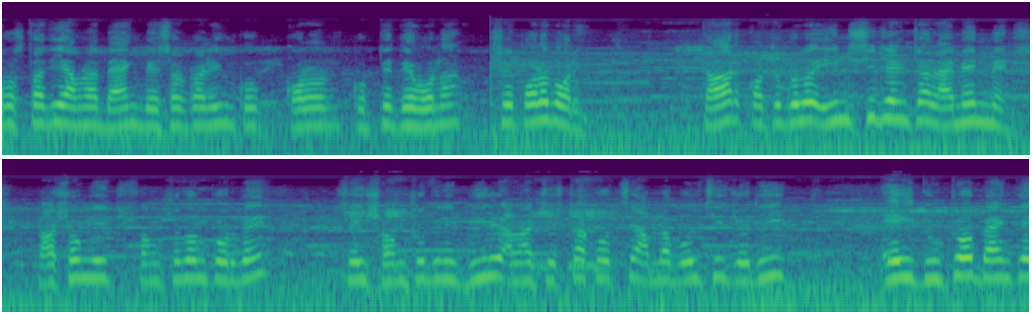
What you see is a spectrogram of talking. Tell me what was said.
অবস্থাতেই আমরা ব্যাংক বেসরকারীকরণ করতে দেব না। সে পরে পরে তার কতগুলো ইনসিডেন্টাল অ্যামেন্ডমেন্টস প্রাসঙ্গিক সংশোধন করবে, সেই সংশোধনী বিল আনার চেষ্টা করছে। আমরা বলছি, যদি এই দুটো ব্যাংকে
